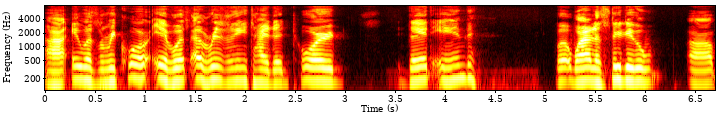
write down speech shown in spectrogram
Uh, it was record. It was originally titled "Toward Dead End," but while the studio, uh,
